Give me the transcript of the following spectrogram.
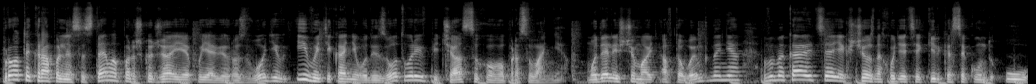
Протикрапельна система перешкоджає появі розводів і витікання води з отворів під час сухого прасування. Моделі, що мають автовимкнення, вимикаються, якщо знаходяться кілька секунд у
